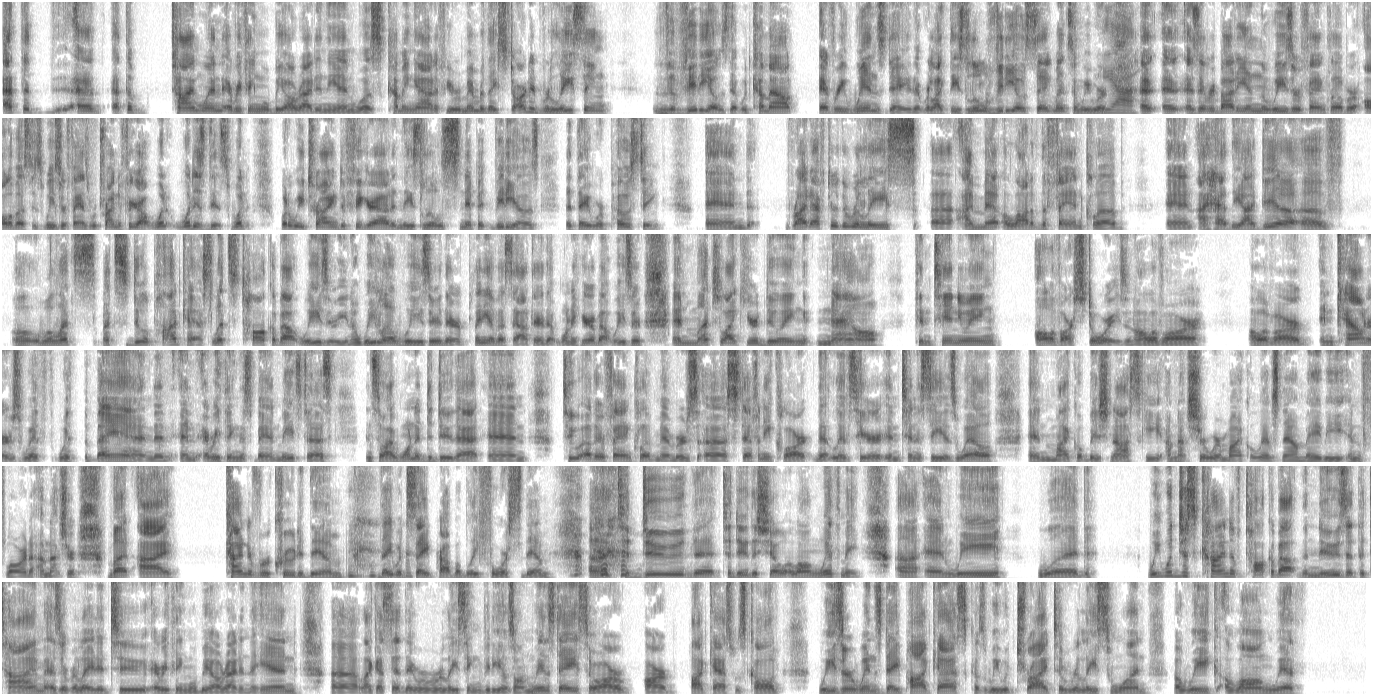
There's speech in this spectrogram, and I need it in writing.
at the, at, at the time when Everything Will Be All Right in the End was coming out, if you remember, they started releasing the videos that would come out every Wednesday that were like these little video segments, and we were, yeah. as, as, everybody in the Weezer fan club or all of us as Weezer fans, we're trying to figure out what what is this? What what are we trying to figure out in these little snippet videos that they were posting? And right after the release, uh, I met a lot of the fan club, and I had the idea of. Oh well, let's let's do a podcast. Let's talk about Weezer. You know, we love Weezer. There are plenty of us out there that want to hear about Weezer. And much like you're doing now, continuing all of our stories and all of our all of our encounters with with the band and and everything this band means to us. And so i wanted to do that. And two other fan club members uh, stephanie clark that lives here in tennessee as well and michael bishnowski i'm not sure where michael lives now. Maybe in florida. I'm not sure. But i kind of recruited them. They would say probably forced them uh, to do the to do the show along with me. Uh, and we would we would just kind of talk about the news at the time as it related to everything will be all right in the end. Uh, like I said, they were releasing videos on Wednesday, so our our podcast was called Weezer Wednesday Podcast because we would try to release one a week along with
